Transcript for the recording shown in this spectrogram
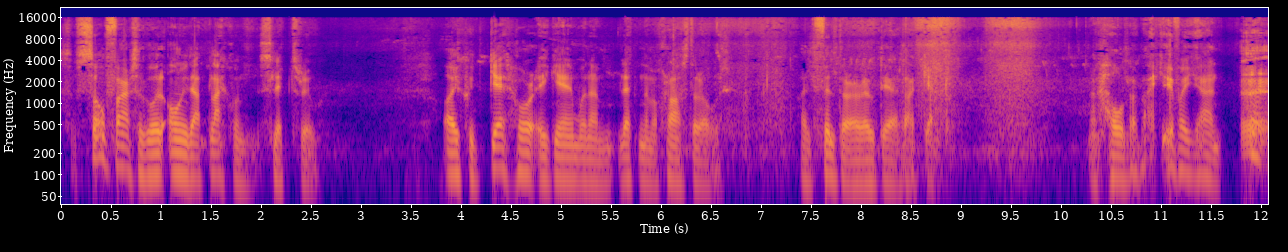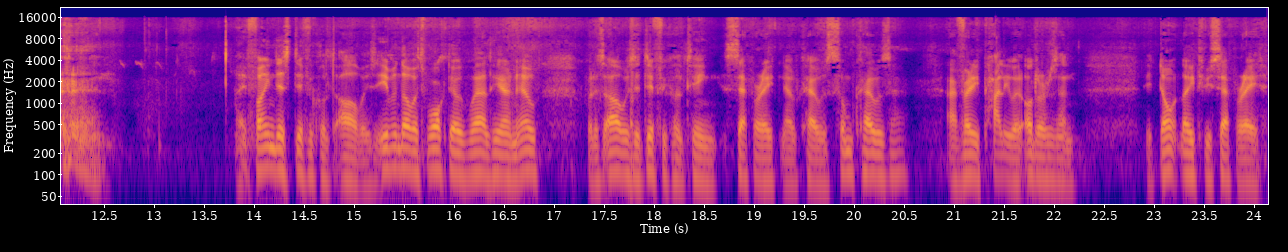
So, so far so good, only that black one slipped through. I could get her again when I'm letting them across the road. I'll filter her out there, that gap. And hold her back if I can. I find this difficult always, even though it's worked out well here now, but it's always a difficult thing separating out cows. Some cows are, are very pally with others and they don't like to be separated.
